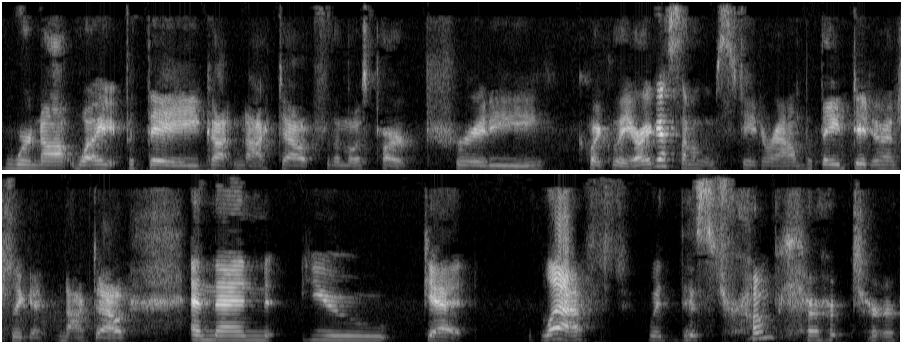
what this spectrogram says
were not white, but they got knocked out for the most part pretty quickly. Or I guess some of them stayed around, but they did eventually get knocked out. And then you get left with this Trump character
